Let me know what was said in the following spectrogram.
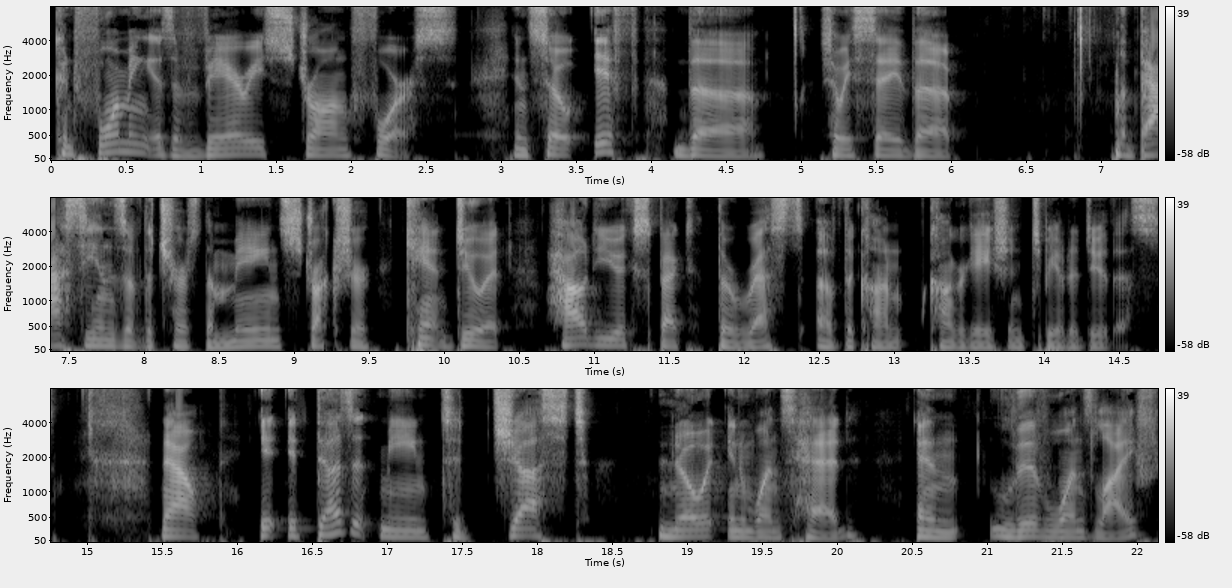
Conforming is a very strong force. And so if the, shall we say, the the bastions of the church, the main structure, can't do it, how do you expect the rest of the con- congregation to be able to do this? Now, it, it doesn't mean to just know it in one's head and live one's life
